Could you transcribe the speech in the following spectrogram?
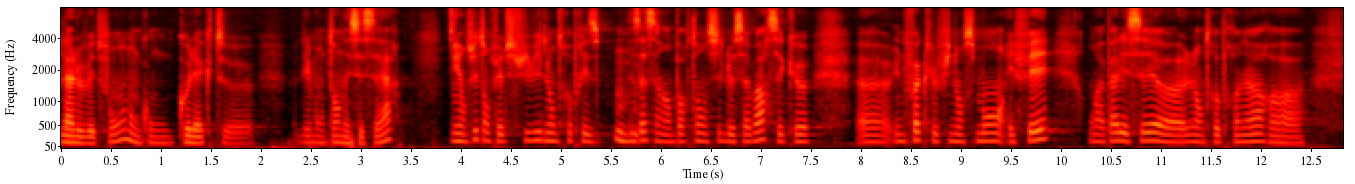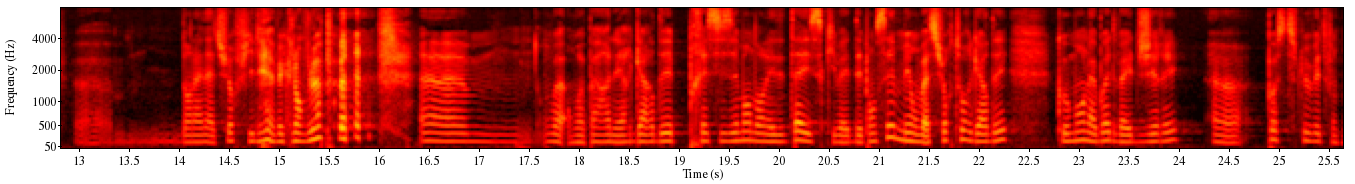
la levée de fonds. Donc on collecte euh, les montants nécessaires. Et ensuite, on fait le suivi de l'entreprise. Mhm. Et ça, c'est important aussi de le savoir, c'est que euh, une fois que le financement est fait, on va pas laisser euh, l'entrepreneur euh, dans la nature filer avec l'enveloppe. on va on va pas aller regarder précisément dans les détails ce qui va être dépensé, mais on va surtout regarder comment la boîte va être gérée post levée de fonds.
